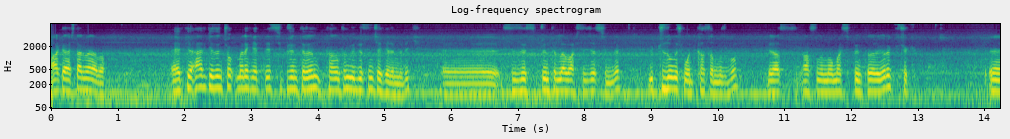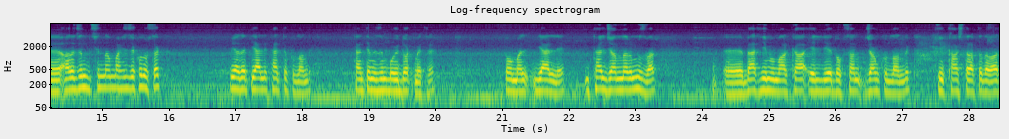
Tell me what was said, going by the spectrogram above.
Arkadaşlar merhaba. Herkesin çok merak ettiği Sprinter'ın tanıtım videosunu çekelim dedik. Ee, sizle Sprinter'la başlayacağız şimdi. 313 model kasamız bu. Biraz aslında normal Sprinter'lara göre küçük. Ee, aracın dışından başlayacak olursak bir adet yerli tente kullandık. Tentemizin boyu 4 metre. Normal yerli. İthal camlarımız var. Ee, Berhimi marka 50'ye 90 cam kullandık. Ki karşı tarafta da var.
